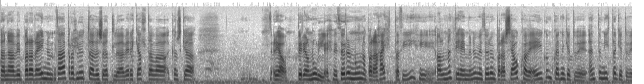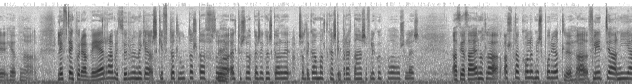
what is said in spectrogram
Þannig að við bara reynum, það er bara hluta af þessu öllu, að vera ekki alltaf að kannski að já, byrja á núli. Við þurfum núna bara að hætta því í, almennt í heiminum, við þurfum bara að sjá hvað við eigum, hvernig getum við endur nýtta, getum við hérna, leift einhverju að vera, við þurfum ekki að skipta öll út alltaf þó að eldurstu okkar sé kannski orðið svolítið gammalt, kannski bara þetta að flika upp á það og svo leiðis. Af því að það er náttúrulega alltaf kólöfnisspor í öllu, að flytja nýja,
